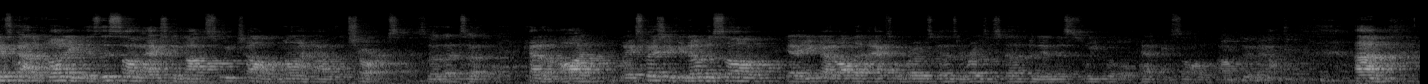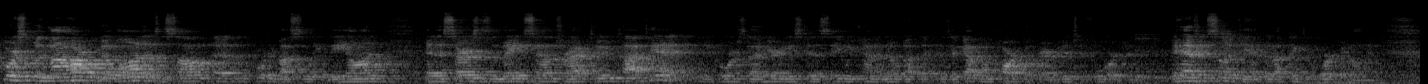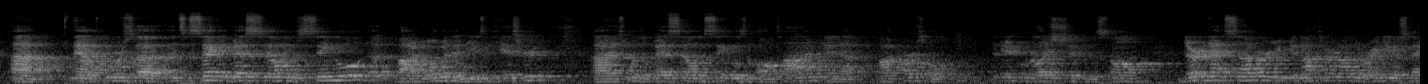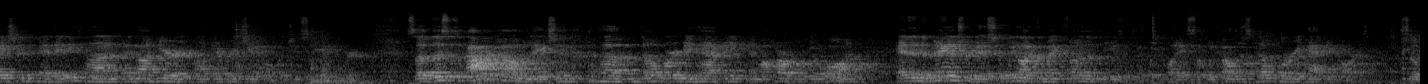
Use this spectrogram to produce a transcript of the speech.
That's kind of funny is this song actually knocked Sweet Child of Mine out of the charts. So that's a kind of odd, especially if you know the song, yeah, you got all that Axl Rose, Guns N' Roses stuff, and then this sweet little happy song knocked them out. Of course, with My Heart Will Go On, it's a song uh, recorded by Celine Dion, and it serves as the main soundtrack to Titanic. And of course, uh, here in East Tennessee, we kind of know about that because they've got one parked up there in Pigeon Forge. It hasn't sunk yet, but I think they're working. Um, now, of course, uh, it's the second best-selling single uh, by a woman in music history. Uh, it's one of the best-selling singles of all time, and uh, my personal relationship with the song. During that summer, you cannot turn on the radio station at any time and not hear it on every channel that you see here. So this is our combination of Don't Worry, Be Happy, and My Heart Will Go On. And in the band tradition, we like to make fun of the music that we play, so we call this Don't Worry, Happy Heart. So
